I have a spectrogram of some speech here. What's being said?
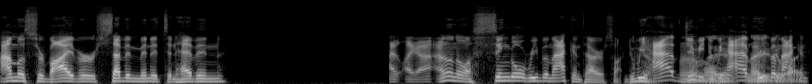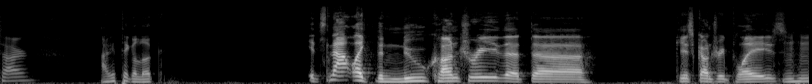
I'm a survivor. Seven minutes in heaven. I like. I I don't know a single Reba McEntire song. Do we have Oh, Jimmy? do we have neither Reba do I. McEntire? I could take a look. It's not like the new country that uh, Kiss Country plays. Mm-hmm.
